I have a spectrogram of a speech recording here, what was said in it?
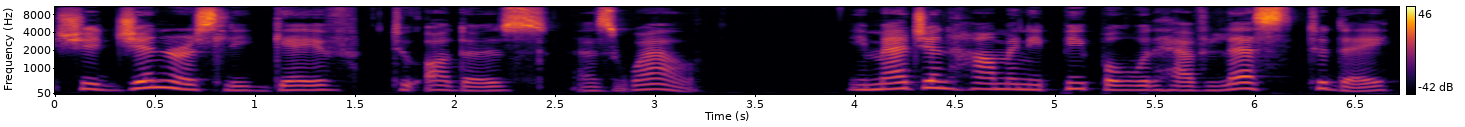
she generously gave to others as well. Imagine how many people would have less today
